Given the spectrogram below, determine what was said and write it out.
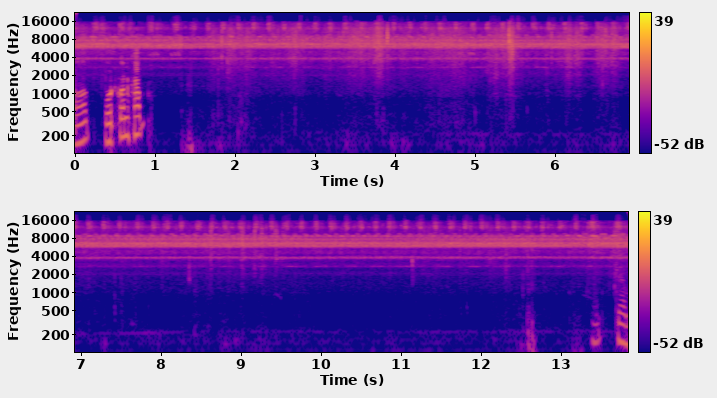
อปลดก่อนครับแต้ม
